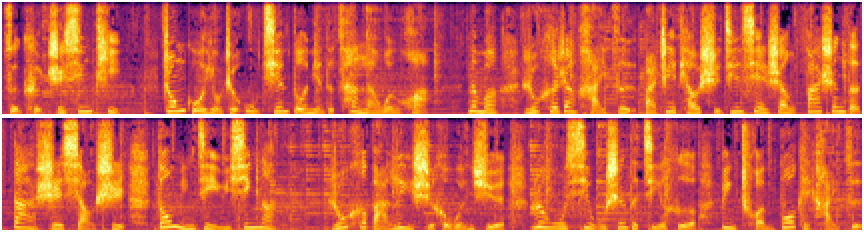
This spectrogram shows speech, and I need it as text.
则可知兴替。”中国有着五千多年的灿烂文化，那么如何让孩子把这条时间线上发生的大事小事都铭记于心呢？如何把历史和文学润物细无声的结合并传播给孩子？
